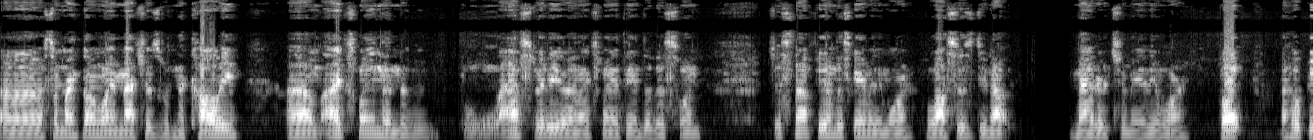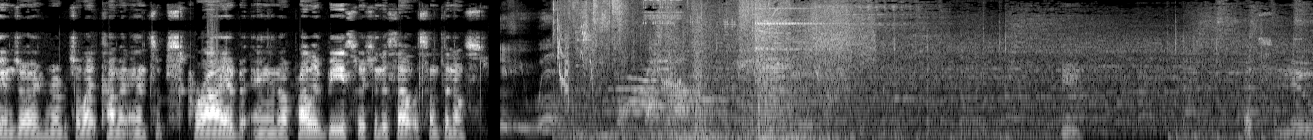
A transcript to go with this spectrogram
Uh, some ranked online matches with Necalli. Um, I explained in the last video and I explained at the end of this one. Just not feeling this game anymore. Losses do not matter to me anymore. But I hope you enjoy. Remember to like, comment, and subscribe. And I'll probably be switching this out with something else. If you win, That's new.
